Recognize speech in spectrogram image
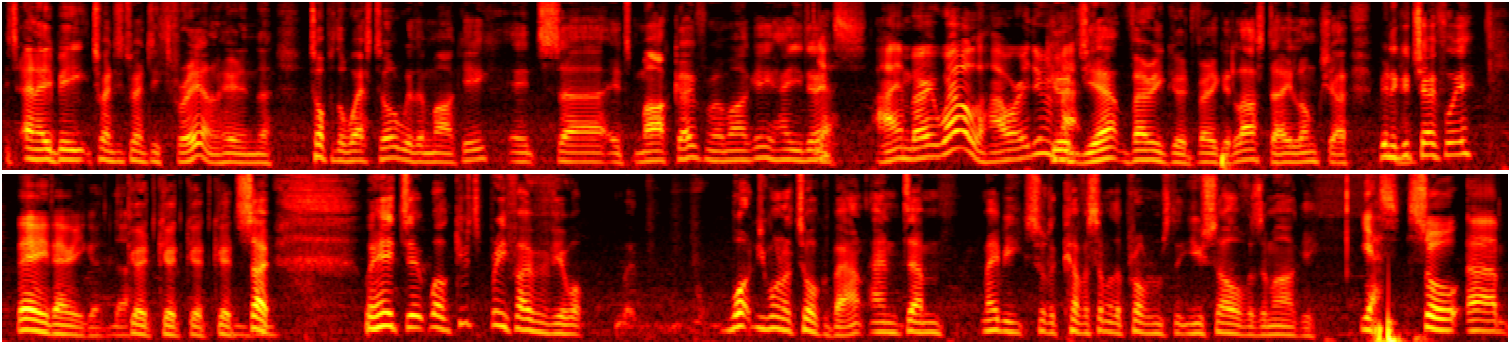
It's NAB 2023, and I'm here in the top of the West Hall with Amagi. It's uh, it's Marco from Amagi. How you doing? Yes, I am very well. How are you doing? Good, Matt? yeah, very good, very good. Last day, long show. Been a good show for you? Very, very good. Good, good, good, good. So, we're here to well, give us a brief overview what what you want to talk about, and um, maybe sort of cover some of the problems that you solve as Amagi. Yes. So um,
